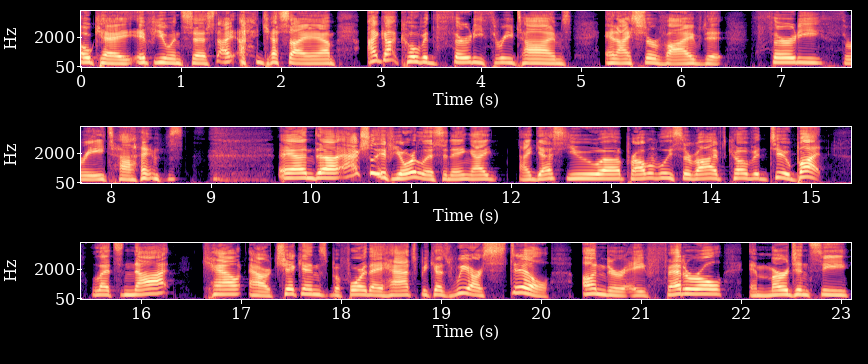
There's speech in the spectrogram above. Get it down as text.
Okay, if you insist. I, I guess I am. I got COVID 33 times and I survived it 33 times. And uh, actually, if you're listening, I, I guess you uh, probably survived COVID too. But let's not count our chickens before they hatch because we are still under a federal emergency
